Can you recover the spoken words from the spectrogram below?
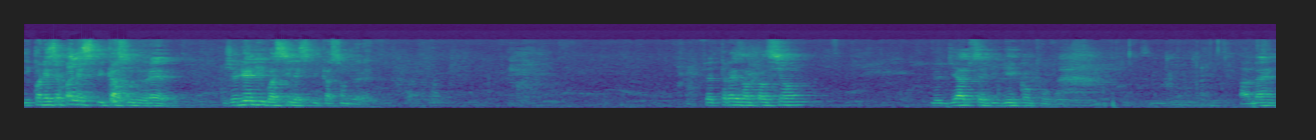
Il ne connaissait pas l'explication du rêve. Je lui ai dit, voici l'explication du rêve. Faites très attention. Le diable s'est ligué contre vous. Amen.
